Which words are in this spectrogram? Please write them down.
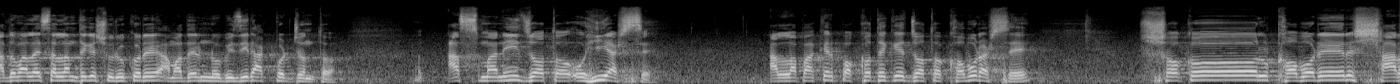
আদম আলাইসাল্লাম থেকে শুরু করে আমাদের নবীজির আগ পর্যন্ত আসমানি যত ওহি আসছে, আল্লাহ পাকের পক্ষ থেকে যত খবর আসছে, সকল খবরের সার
